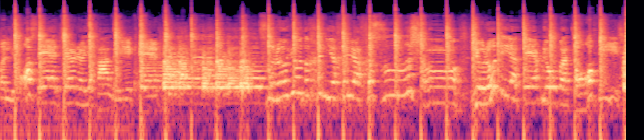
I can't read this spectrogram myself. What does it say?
把两三节人一下来看。死人有的黑年黑月黑死生，有人的也带不了个张飞钱，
